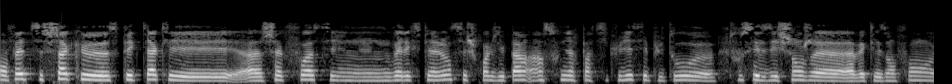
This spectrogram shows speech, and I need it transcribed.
En fait, chaque euh, spectacle et à chaque fois c'est une, nouvelle expérience et je crois que j'ai pas un souvenir particulier, c'est plutôt euh, tous ces échanges euh, avec les enfants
